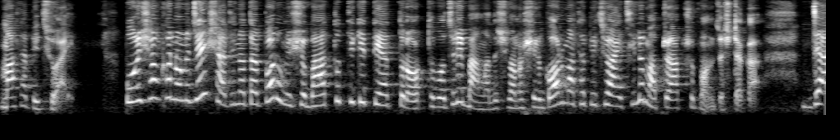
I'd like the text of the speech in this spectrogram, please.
মাথাপিছু আয়। পরিসংখ্যান অনুযায়ী স্বাধীনতার পর উনিশশো বাহাত্তর থেকে তিয়াত্তর অর্থ বছরে বাংলাদেশ মানুষের গড় মাথাপিছু আয় ছিল মাত্র আটশো পঞ্চাশ টাকা, যা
